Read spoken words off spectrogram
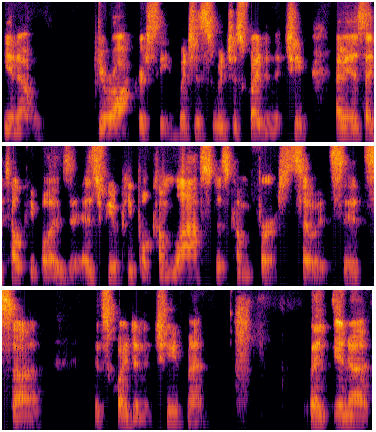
you know bureaucracy which is which is quite an achievement i mean as i tell people as, as few people come last as come first. So it's it's uh it's quite an achievement. But in a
